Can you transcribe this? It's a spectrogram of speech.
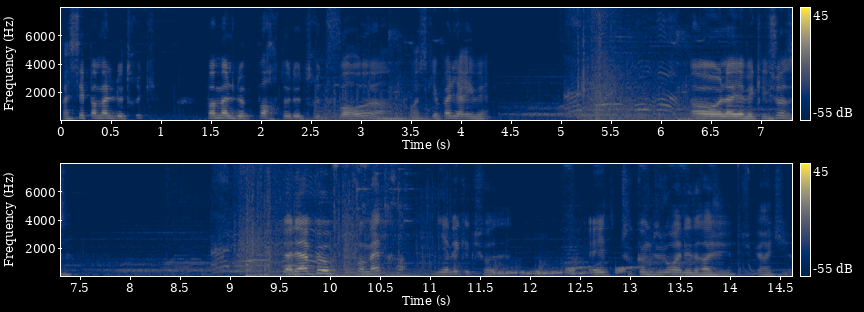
passer pas mal de trucs. Pas mal de portes, de trucs foreux, hein, pour risquer pas d'y arriver. Oh, là, il y avait quelque chose. Je suis allé un peu au pifomètre, il y avait quelque chose. Et tout comme toujours, a des dragées, super utile.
